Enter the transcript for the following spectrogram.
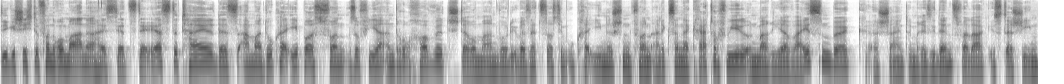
Die Geschichte von Romana heißt jetzt der erste Teil des Amadoka-Epos von Sofia Andruchowitsch. Der Roman wurde übersetzt aus dem Ukrainischen von Alexander Kratowil und Maria Weißenböck, erscheint im Residenzverlag, ist erschienen.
